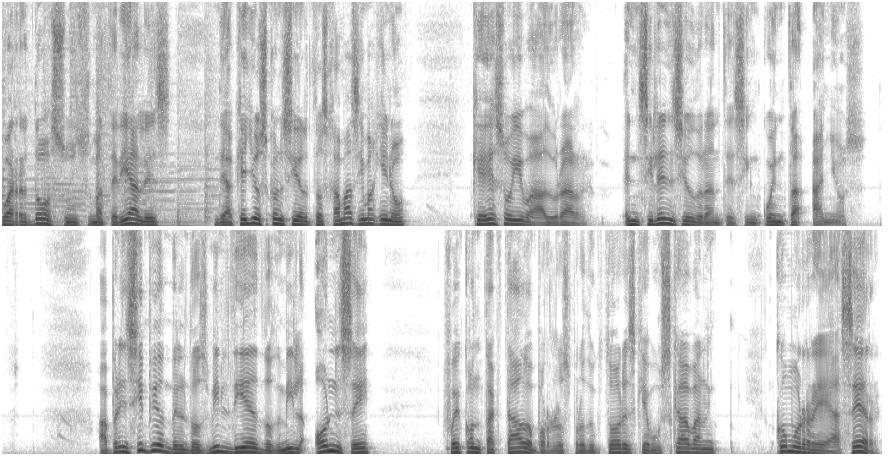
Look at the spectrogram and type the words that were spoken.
guardó sus materiales de aquellos conciertos, jamás imaginó que eso iba a durar en silencio durante 50 años. A principios del 2010-2011 fue contactado por los productores que buscaban cómo rehacer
